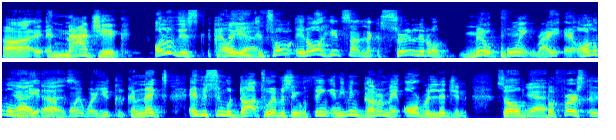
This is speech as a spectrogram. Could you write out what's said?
uh, and magic, all of this kind Oh, of yeah. it's all it all hits on like a certain little middle point, right? And all of them Yeah, hit at a point where you could connect every single dot to every single thing, and even government or religion. So, Yeah. but first, uh,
